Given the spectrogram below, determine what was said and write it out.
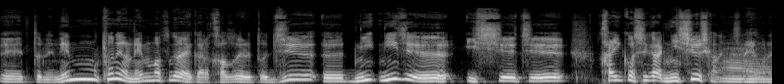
えー、っとね、年、去年の年末ぐらいから数えると、21週中、買い越しが2週しかないんですね、これ。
